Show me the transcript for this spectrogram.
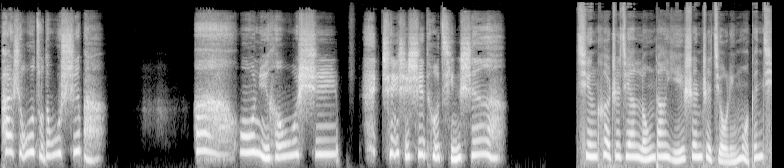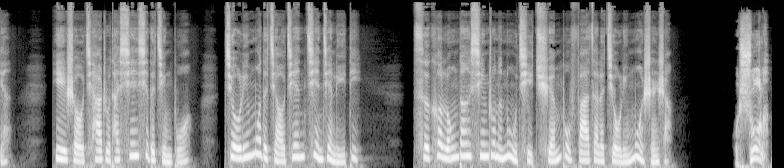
怕是巫族的巫师吧？啊，巫女和巫师真是师徒情深啊！顷刻之间，龙当移身至九灵墨跟前，一手掐住他纤细的颈脖，九灵墨的脚尖渐渐离地。此刻，龙当心中的怒气全部发在了九灵墨身上。我说了。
